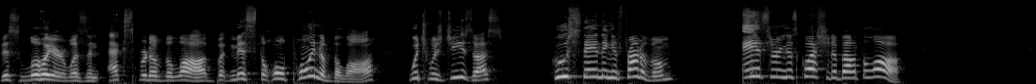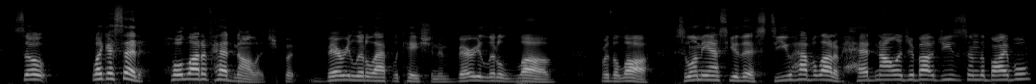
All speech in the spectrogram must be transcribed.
This lawyer was an expert of the law, but missed the whole point of the law, which was Jesus, who's standing in front of him answering his question about the law. So, like I said, whole lot of head knowledge, but very little application and very little love for the law. So let me ask you this Do you have a lot of head knowledge about Jesus and the Bible,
